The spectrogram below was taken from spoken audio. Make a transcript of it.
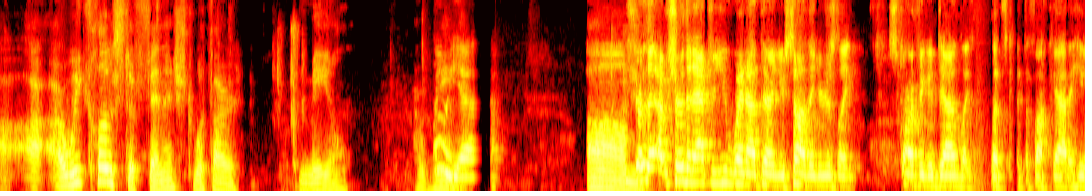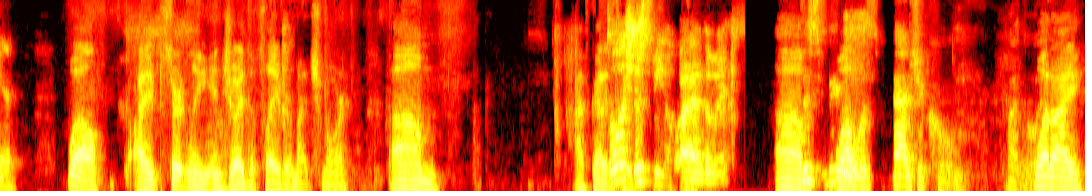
are, are we close to finished with our meal? Are we? Oh yeah. Um, I'm sure that I'm sure that after you went out there and you saw that you're just like scarfing it down, like let's get the fuck out of here. Well, I certainly enjoyed the flavor much more. Um, I've got a Delicious taste- meal, by the way. Um, this meal well, was magical, by the way. what I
